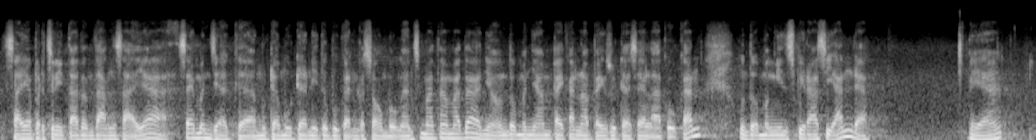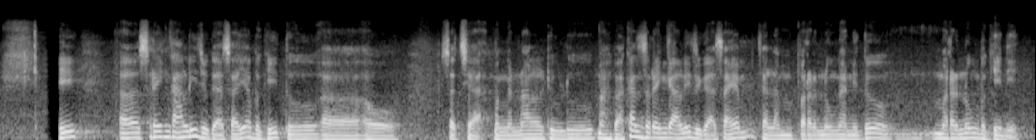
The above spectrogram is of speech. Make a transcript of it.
saya bercerita tentang saya, saya menjaga mudah-mudahan itu bukan kesombongan. Semata-mata hanya untuk menyampaikan apa yang sudah saya lakukan untuk menginspirasi Anda. Ya. Jadi uh, sering kali juga saya begitu uh, oh sejak mengenal dulu bahkan sering kali juga saya dalam perenungan itu merenung begini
